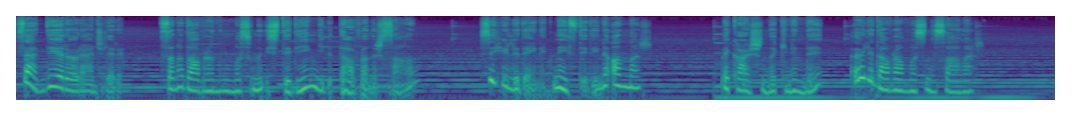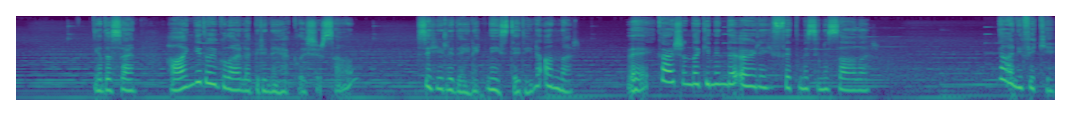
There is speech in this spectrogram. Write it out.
Sen diğer öğrencilere sana davranılmasını istediğin gibi davranırsan sihirli değnek ne istediğini anlar ve karşındakinin de öyle davranmasını sağlar. Ya da sen hangi duygularla birine yaklaşırsan sihirli değnek ne istediğini anlar ve karşındakinin de öyle hissetmesini sağlar. Yani Fiki,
